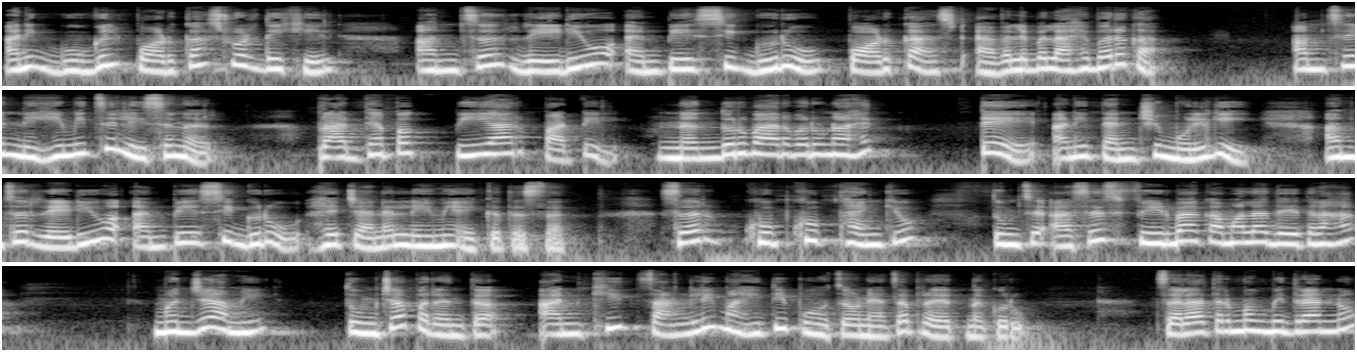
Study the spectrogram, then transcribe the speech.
आणि गुगल पॉडकास्टवर देखील आमचं radio M P S C Guru podcast available आहे बरं का? आमचे नेहमीचे लिसनर प्राध्यापक पी आर पाटील नंदुरबारवरून आहेत. ते आणि त्यांची मुलगी आमचं radio M P S C Guru हे चॅनल नेहमी ऐकत असतात. सर खूप खूप थँक्यू तुमचे असेच फीडबॅक आम्हाला देत राहा. म्हणजे आम्ही तुमच्यापर्यंत आणखी चांगली माहिती पोहोचवण्याचा प्रयत्न करू. चला तर मग मित्रांनो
